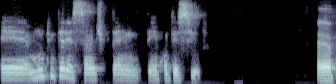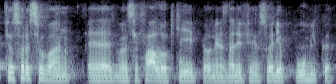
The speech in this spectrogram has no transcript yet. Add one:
é, muito interessante que tem, tem acontecido. É, professora Silvana, é, você falou que, pelo menos na Defensoria Pública,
